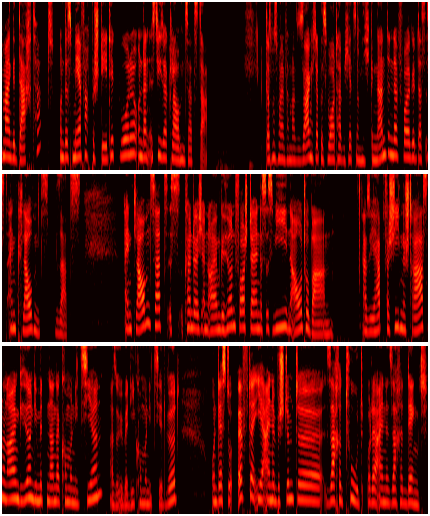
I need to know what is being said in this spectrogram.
mal gedacht habt und es mehrfach bestätigt wurde und dann ist dieser Glaubenssatz da. Das muss man einfach mal so sagen. Ich glaube, das Wort habe ich jetzt noch nicht genannt in der Folge. Das ist ein Glaubenssatz. Ein Glaubenssatz ist, könnt ihr euch in eurem Gehirn vorstellen, das ist wie eine Autobahn. Also ihr habt verschiedene Straßen in eurem Gehirn, die miteinander kommunizieren, also über die kommuniziert wird. Und desto öfter ihr eine bestimmte Sache tut oder eine Sache denkt,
